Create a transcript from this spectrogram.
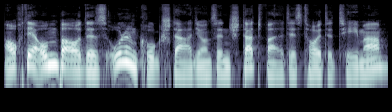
Auch der Umbau des Uhlenkrug-Stadions in Stadtwald ist heute Thema.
